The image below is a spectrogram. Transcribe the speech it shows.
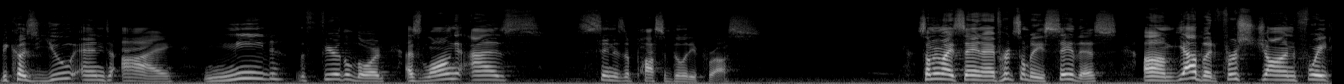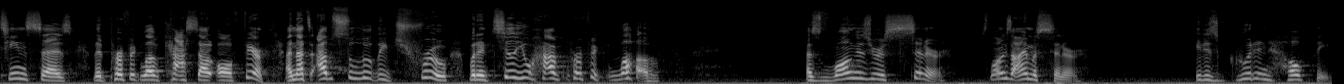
Because you and I need the fear of the Lord as long as sin is a possibility for us. Somebody might say, and I've heard somebody say this, um, yeah, but 1 John 4.18 says that perfect love casts out all fear. And that's absolutely true, but until you have perfect love, as long as you're a sinner, as long as I'm a sinner, it is good and healthy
